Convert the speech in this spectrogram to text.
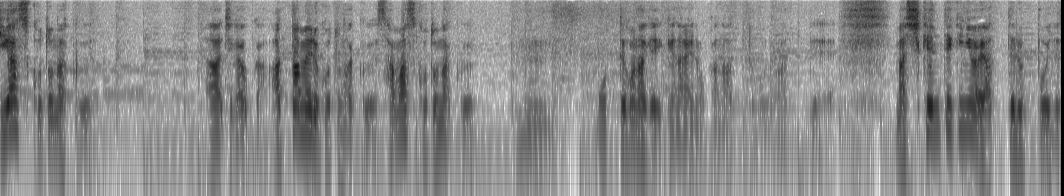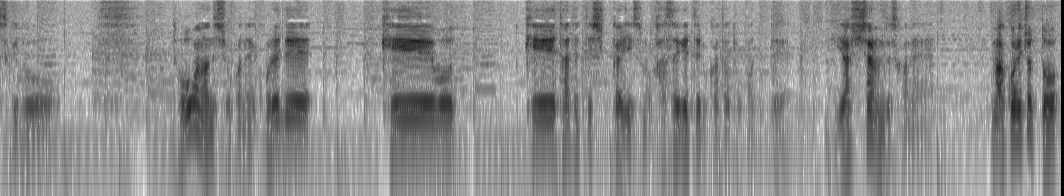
冷やすことなくあ違うか温めることなく冷ますことなく、うん、持ってこなきゃいけないのかなってところがあってまあ試験的にはやってるっぽいですけどどうなんでしょうかね。これで経営を経営立ててしっかりその稼げてる方とかっていらっしゃるんですかね。まあこれちょっと、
